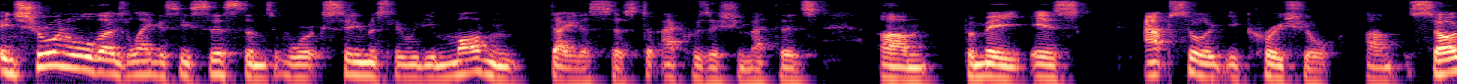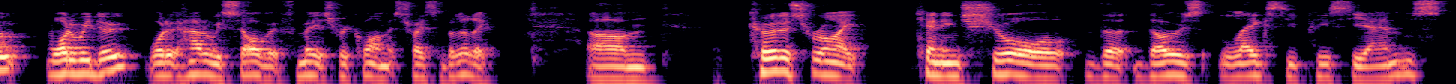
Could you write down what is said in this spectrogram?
Ensuring all those legacy systems work seamlessly with your modern data system acquisition methods, um, for me, is absolutely crucial. Um, so, what do we do? What, how do we solve it? For me, it's requirements traceability. Um, Curtiss-Wright can ensure that those legacy PCMs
